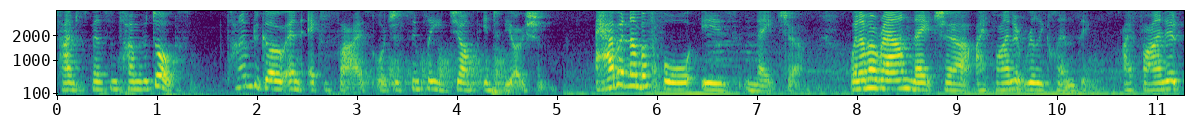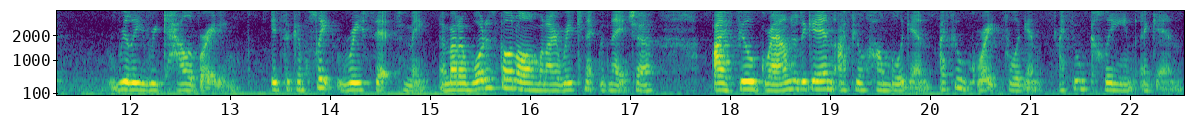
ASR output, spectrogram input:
time to spend some time with the dogs, time to go and exercise or just simply jump into the ocean. Habit number four is nature. When I'm around nature, I find it really cleansing. I find it really recalibrating. It's a complete reset for me. No matter what has gone on when I reconnect with nature, I feel grounded again, I feel humble again, I feel grateful again, I feel clean again.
